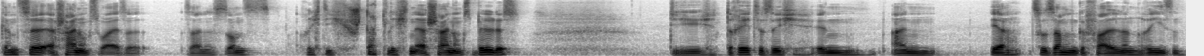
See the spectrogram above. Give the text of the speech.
ganze Erscheinungsweise seines sonst richtig stattlichen Erscheinungsbildes, die drehte sich in einen eher zusammengefallenen Riesen.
